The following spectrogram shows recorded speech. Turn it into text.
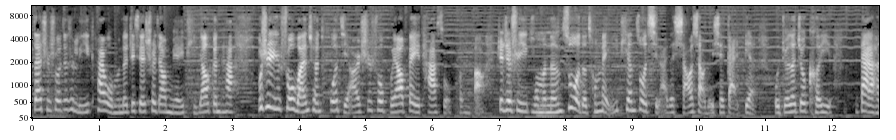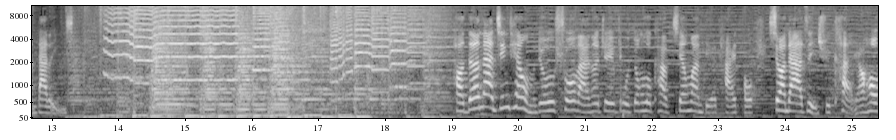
再次说就是离开我们的这些社交媒体，要跟他不是说完全脱节，而是说不要被他所捆绑。这就是我们能做的，从每一天做起来的小小的一些改变，我觉得就可以带来很大的影响。好的，那今天我们就说完了这一部《Don't Look Up》，千万别抬头。希望大家自己去看，然后，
